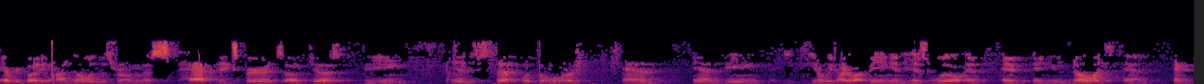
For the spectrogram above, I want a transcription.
everybody I know in this room has had the experience of just being in step with the Lord and and being you know we talk about being in his will and and and you know it and and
